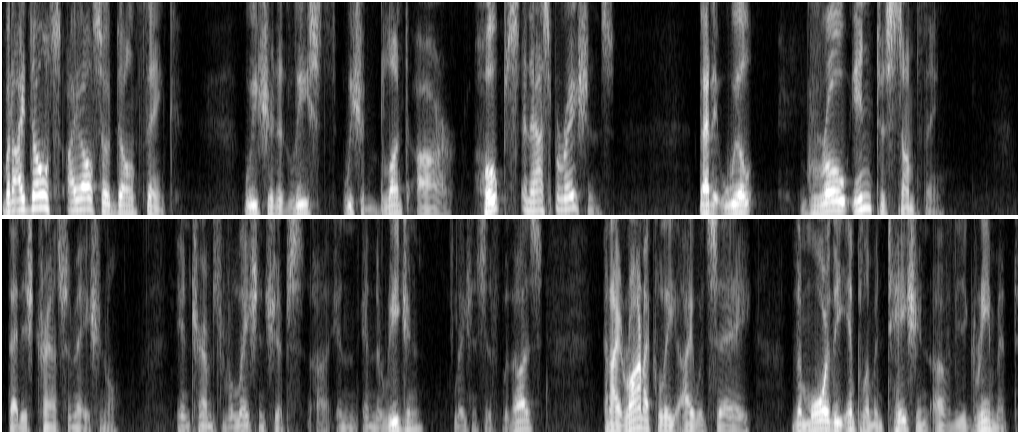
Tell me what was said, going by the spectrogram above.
But I, don't, I also don't think we should at least we should blunt our hopes and aspirations that it will grow into something that is transformational in terms of relationships uh, in, in the region, relationships with us. And ironically, I would say the more the implementation of the agreement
